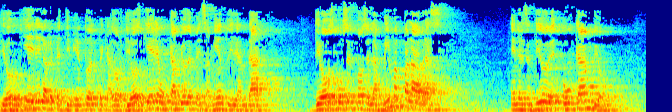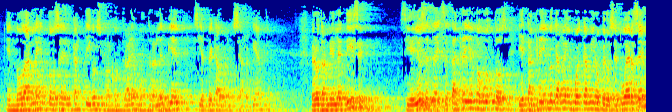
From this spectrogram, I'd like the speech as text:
Dios quiere el arrepentimiento del pecador, Dios quiere un cambio de pensamiento y de andar. Dios usa entonces las mismas palabras en el sentido de un cambio, en no darles entonces el castigo, sino al contrario, mostrarles bien si el pecador se arrepiente. Pero también les dice, si ellos se, se están creyendo justos y están creyendo que andan en buen camino, pero se tuercen,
